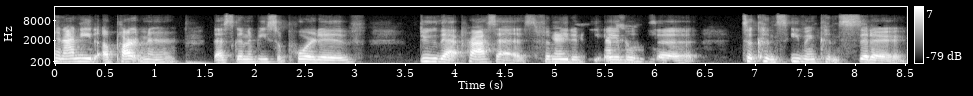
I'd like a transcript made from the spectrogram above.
and I need a partner that's going to be supportive through that process for me to be able to to cons- even consider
